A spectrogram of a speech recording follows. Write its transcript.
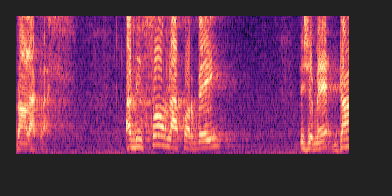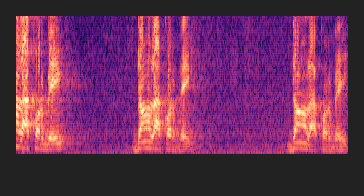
dans la classe. Abi sort la corbeille et je mets dans la corbeille, dans la corbeille, dans la corbeille.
